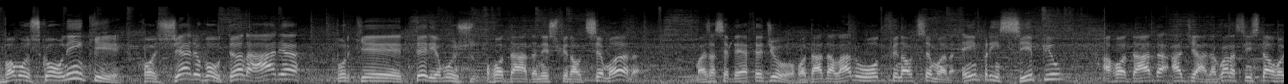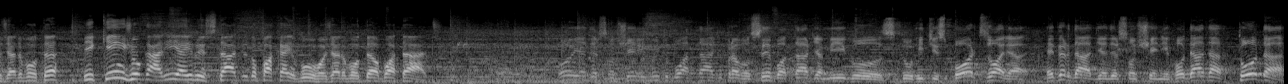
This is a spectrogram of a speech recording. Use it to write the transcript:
Vamos com o link. Rogério voltando à área, porque teríamos rodada neste final de semana, mas a CBF adiou. Rodada lá no outro final de semana. Em princípio, a rodada adiada. Agora sim está o Rogério Voltan. E quem jogaria aí no estádio do Pacaembu? Rogério Voltan, boa tarde. Oi, Anderson Chene, muito boa tarde para você, boa tarde, amigos do Hit Esportes. Olha, é verdade, Anderson Chene, rodada toda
